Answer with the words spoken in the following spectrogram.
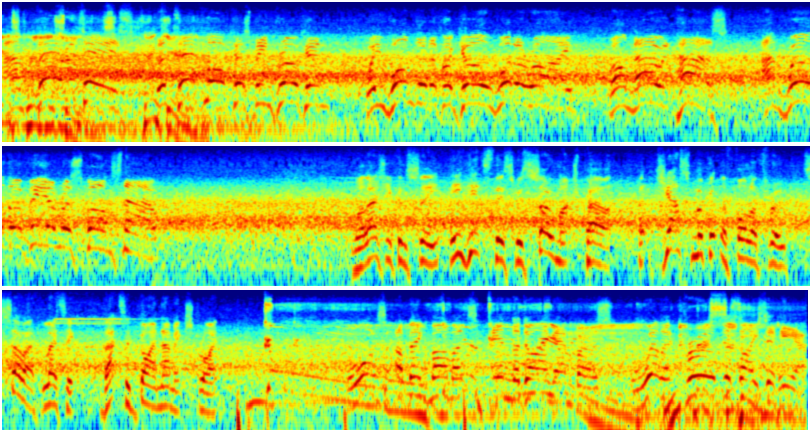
guest And there it is. Thank the you. deadlock has been broken. We wondered if a goal would arrive. Well, now it has. And will there be a response now? Well, as you can see, he hits this with so much power. But just look at the follow-through. So athletic. That's a dynamic strike. What a big moment in the dying embers. Will it prove decisive here?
